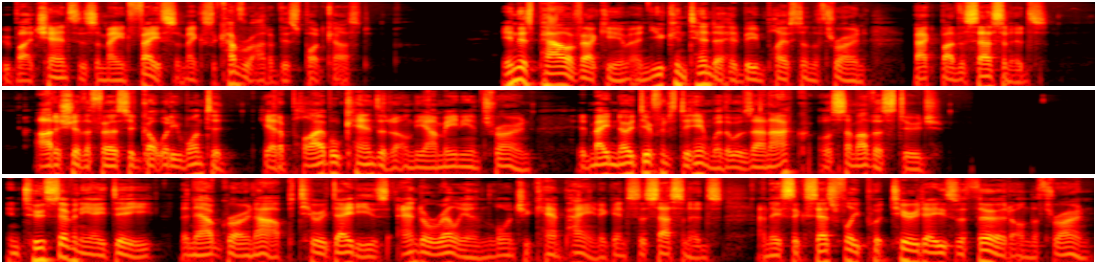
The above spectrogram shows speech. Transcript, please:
who by chance is the main face that makes the cover art of this podcast. In this power vacuum, a new contender had been placed on the throne, backed by the Sassanids. Ardashir I had got what he wanted he had a pliable candidate on the Armenian throne. It made no difference to him whether it was Anak or some other stooge. In 270 AD, the now grown up Tiridates and Aurelian launch a campaign against the Sassanids, and they successfully put Tiridates III on the throne.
